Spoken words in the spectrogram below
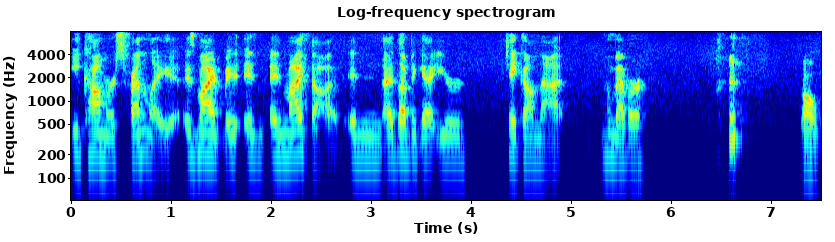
e-commerce friendly is my is, is my thought and i'd love to get your take on that whomever Oh.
